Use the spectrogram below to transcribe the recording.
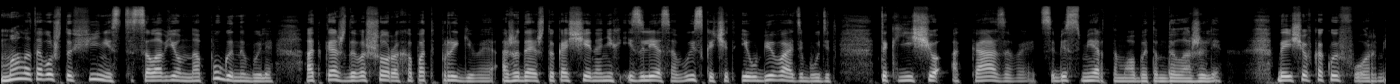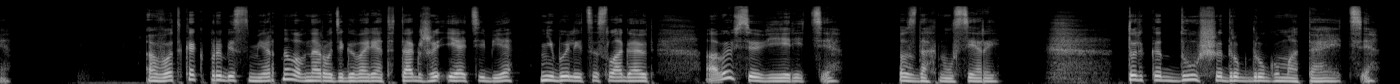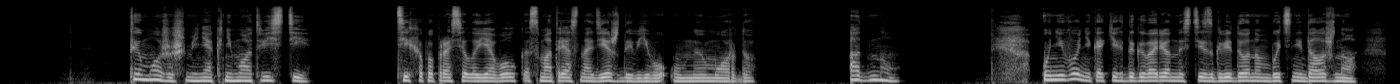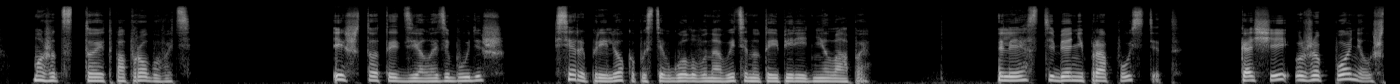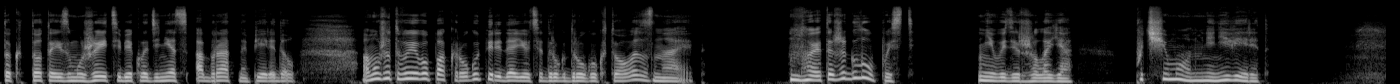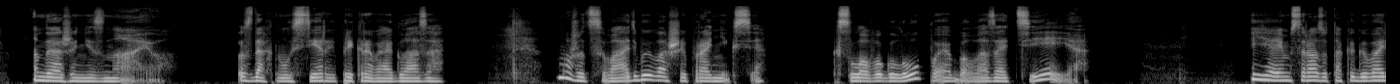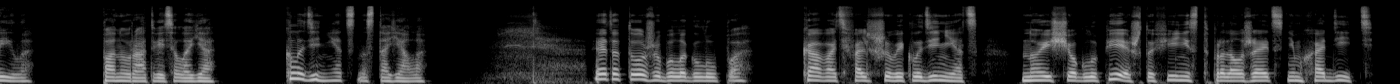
Мало того, что Финист с Соловьем напуганы были, от каждого шороха подпрыгивая, ожидая, что Кощей на них из леса выскочит и убивать будет, так еще оказывается, бессмертному об этом доложили. Да еще в какой форме. Вот как про бессмертного в народе говорят, так же и о тебе небылицы слагают, а вы все верите, — вздохнул Серый. Только души друг другу мотаете. «Ты можешь меня к нему отвезти?» — тихо попросила я волка, смотря с надеждой в его умную морду. «Одну». У него никаких договоренностей с Гвидоном быть не должно. Может, стоит попробовать. «И что ты делать будешь?» Серый прилег, опустив голову на вытянутые передние лапы. «Лес тебя не пропустит», Кощей уже понял, что кто-то из мужей тебе кладенец обратно передал. А может, вы его по кругу передаете друг другу, кто вас знает. Но это же глупость, не выдержала я. Почему он мне не верит? Даже не знаю, вздохнул Серый, прикрывая глаза. Может, свадьбы вашей проникся. К слову, глупая была затея. Я им сразу так и говорила. Понуро ответила я. Кладенец настояла. Это тоже было глупо. Ковать фальшивый кладенец. Но еще глупее, что финист продолжает с ним ходить.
